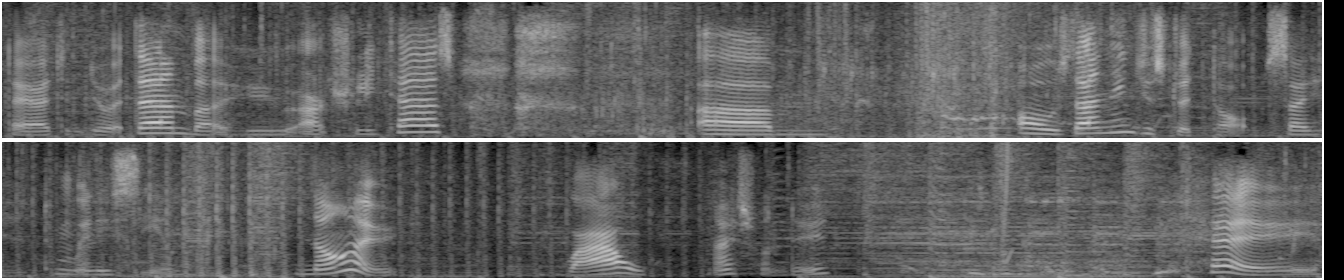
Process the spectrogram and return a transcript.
Okay, I didn't do it then, but who actually cares? um, Oh, is that ninja strip top? So I didn't really see him. No. Wow. Nice one, dude. Okay.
